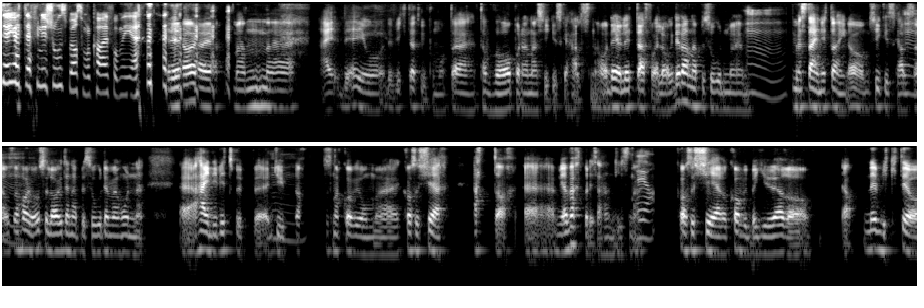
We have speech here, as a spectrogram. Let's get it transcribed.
det er jo et definisjonsspørsmål. Hva er for mye? ja, ja, ja. Men eh, nei, det er jo det er viktig at vi på en måte tar vare på denne psykiske helsen. Og det er jo litt derfor jeg lagde den episoden med, Mm. med Stein Yttereng om psykisk helse. Og så har jeg også laget en episode med hun Heidi Wittrup eh, da. Mm. Så snakker vi om eh, hva som skjer etter eh, vi har vært på disse hendelsene. Ja. Hva som skjer og hva vi bør gjøre. og ja, Det er viktig å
